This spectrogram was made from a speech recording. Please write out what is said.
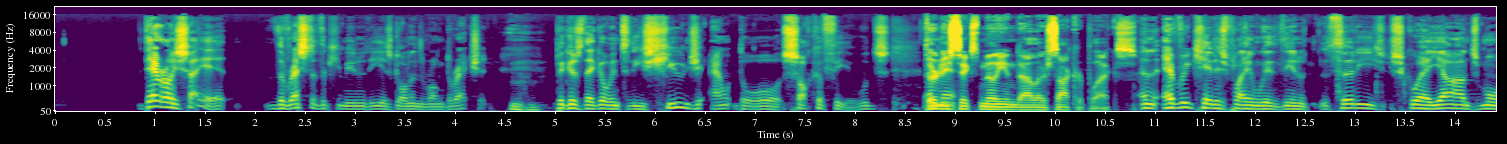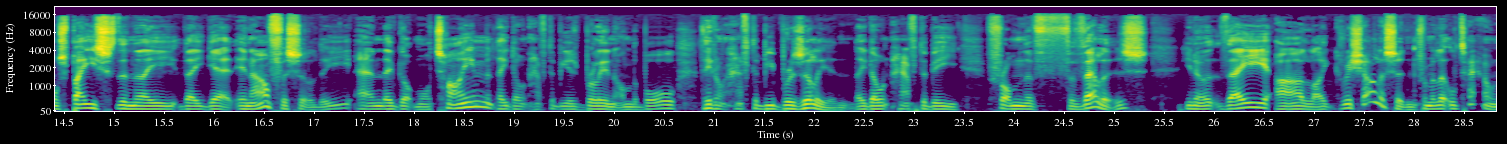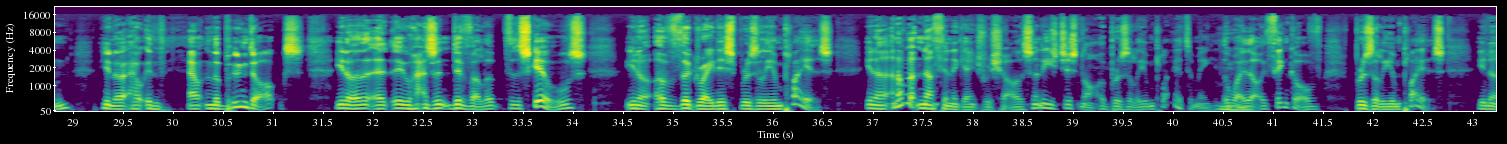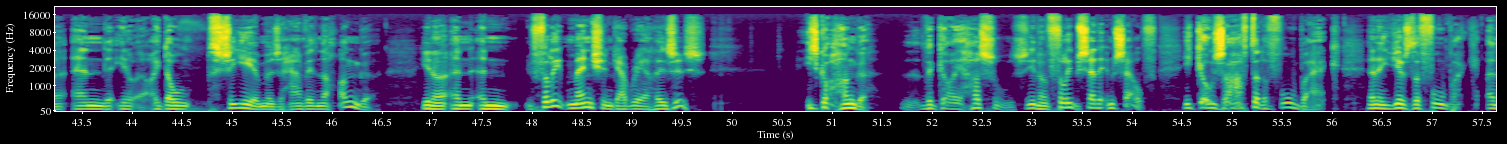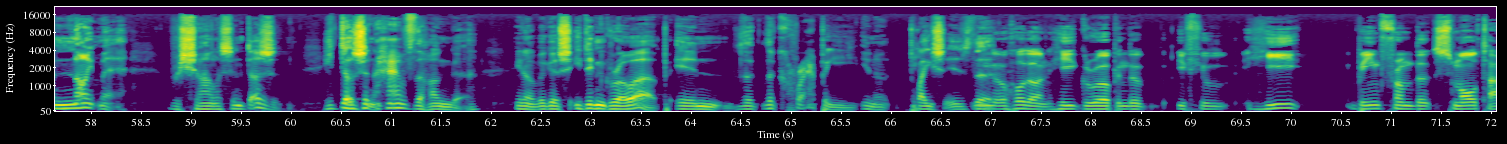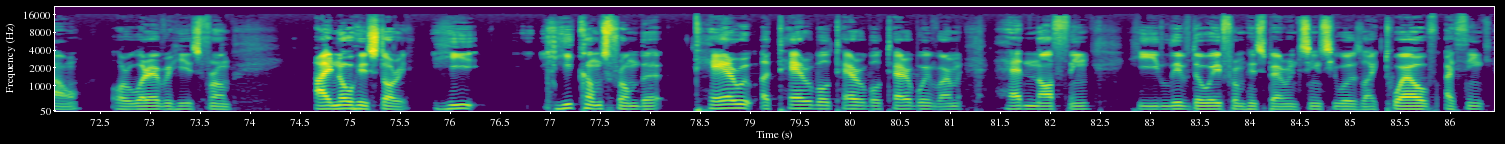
dare i say it the rest of the community has gone in the wrong direction mm-hmm. because they go into these huge outdoor soccer fields. Thirty-six million dollar soccerplex, and every kid is playing with you know thirty square yards more space than they they get in our facility, and they've got more time. They don't have to be as brilliant on the ball. They don't have to be Brazilian. They don't have to be from the favelas you know, they are like Richarlison from a little town, you know, out in out in the boondocks, you know, uh, who hasn't developed the skills, you know, of the greatest Brazilian players. You know, and I've got nothing against Richarlison. He's just not a Brazilian player to me, the mm-hmm. way that I think of Brazilian players. You know, and you know, I don't see him as having the hunger. You know, and and Philippe mentioned Gabriel Jesus. He's got hunger the guy hustles. You know, Philippe said it himself. He goes after the fullback and he gives the fullback a nightmare. Richarlison doesn't. He doesn't have the hunger, you know, because he didn't grow up in the, the crappy, you know, places that. No, hold on. He grew up in the. If you. He, being from the small town or wherever he is from, I know his story. He he comes from the ter- a terrible, terrible, terrible environment had nothing. He lived away from his parents since he was like 12. I think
